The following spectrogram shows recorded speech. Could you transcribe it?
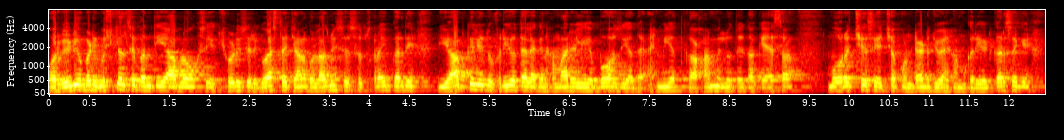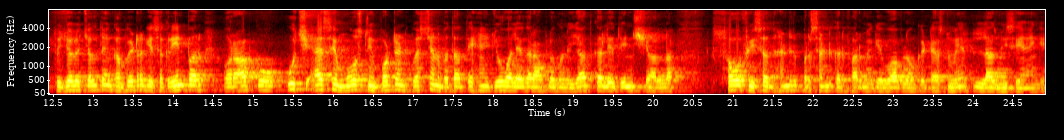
और वीडियो बड़ी मुश्किल से बनती है, आप लोगों से एक छोटी सी रिक्वेस्ट है, चैनल को लाजमी से सब्सक्राइब कर दें। ये आपके लिए तो फ्री होता है, लेकिन हमारे लिए बहुत ज़्यादा अहमियत का हामिल होता है, ताकि ऐसा और अच्छे से अच्छा कंटेंट जो है हम क्रिएट कर सकें। तो चलो चलते हैं कंप्यूटर की स्क्रीन पर और आपको कुछ ऐसे मोस्ट इंपॉर्टेंट क्वेश्चन बताते हैं, जो वाले अगर आप लोगों ने याद कर लिए तो इन सौ फ़ीसद, हंड्रेड परसेंट कन्फर्म है कि वो आप लोगों के टेस्ट में लाजमी से आएँगे।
